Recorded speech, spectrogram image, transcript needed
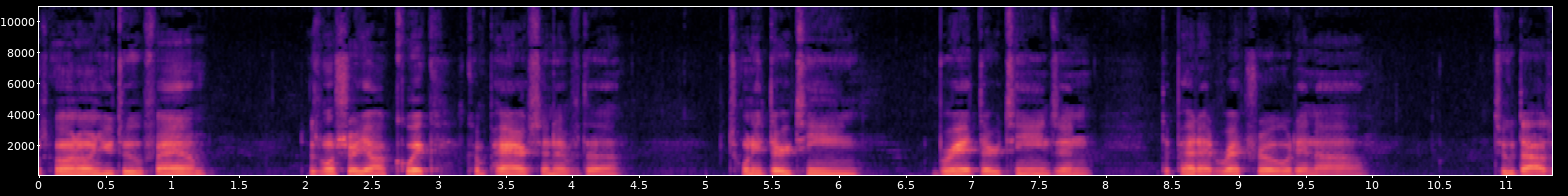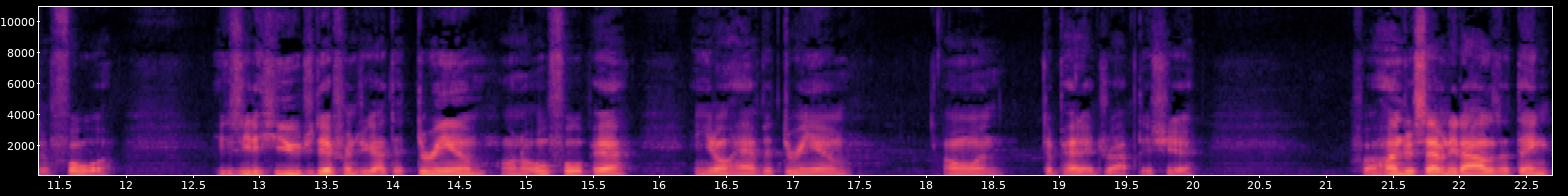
What's going on YouTube fam? Just want to show y'all a quick comparison of the 2013 Bred 13s and the Patek Retro in uh, 2004. You can see the huge difference. You got the 3M on the 04 pair and you don't have the 3M on the Patek drop this year. For $170 I think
